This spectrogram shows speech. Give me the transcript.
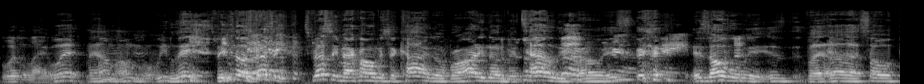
would have like, what man? I'm, I'm we lit. But you know, especially especially back home in Chicago, bro. I already know the mentality, bro. It's Yeah, right. it's over with. It's, but uh, so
